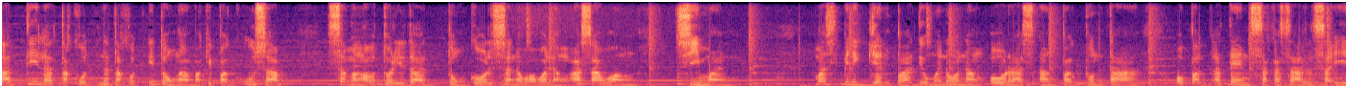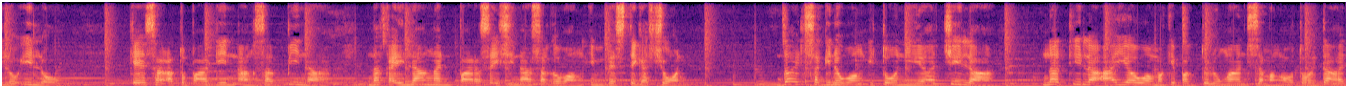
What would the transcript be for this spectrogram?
at tila takot na takot itong makipag-usap sa mga otoridad tungkol sa nawawalang asawang Siman. Mas binigyan pa di umano ng oras ang pagpunta o pag-attend sa kasal sa Iloilo kesa atupagin ang sabina na kailangan para sa isinasagawang investigasyon. Dahil sa ginawang ito ni Chila na tila ayaw makipagtulungan sa mga otoridad,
